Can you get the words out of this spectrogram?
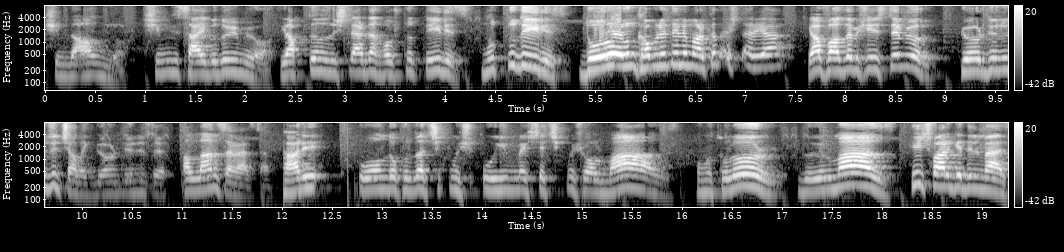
Şimdi almıyor. Şimdi saygı duymuyor. Yaptığınız işlerden hoşnut değiliz. Mutlu değiliz. Doğru olun kabul edelim arkadaşlar ya. Ya fazla bir şey istemiyoruz. Gördüğünüzü çalın gördüğünüzü. Allah'ını seversen. Tarih U19'da çıkmış, U25'te çıkmış olmaz. Unutulur, duyulmaz, hiç fark edilmez.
